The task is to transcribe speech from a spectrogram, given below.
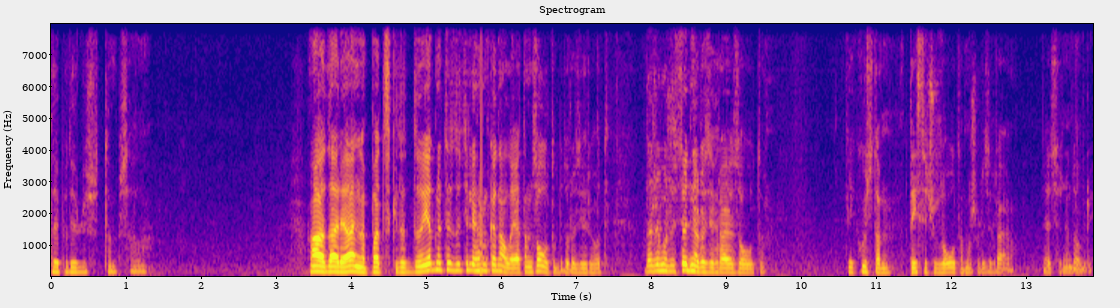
Дай подивлюсь, що там писала. А, да, реально, пацки, до- доєднуйтесь до телеграм-каналу, я там золото буду розігрувати. Даже може сьогодні розіграю золото. Якусь там тисячу золота, може розіграю. Я сьогодні добрий.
